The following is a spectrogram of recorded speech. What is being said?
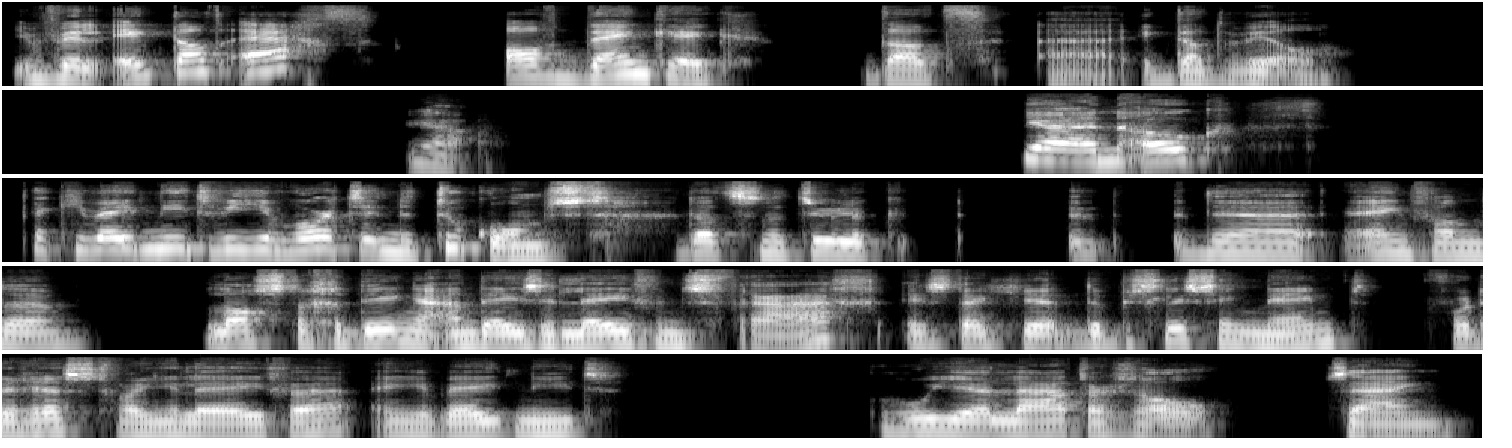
wil ik dat echt? Of denk ik dat eh, ik dat wil? Ja. Ja, en ook, kijk, je weet niet wie je wordt in de toekomst. Dat is natuurlijk de, een van de lastige dingen aan deze levensvraag, is dat je de beslissing neemt voor de rest van je leven en je weet niet hoe je later zal zijn.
